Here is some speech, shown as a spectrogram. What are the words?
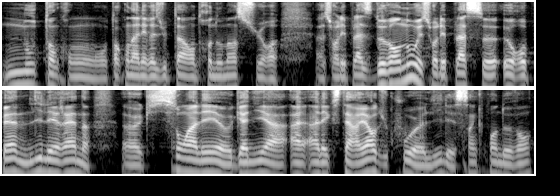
nous, tant qu'on tant qu'on a les résultats entre nos mains sur, sur les places devant nous et sur les places européennes, Lille et Rennes qui sont allés gagner à, l'extérieur. Du coup, Lille est 5 points devant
